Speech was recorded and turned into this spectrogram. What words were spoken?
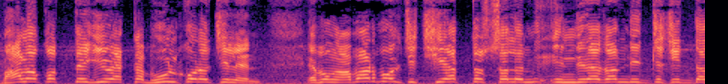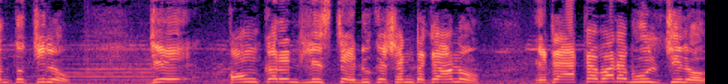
ভালো করতে গিয়েও একটা ভুল করেছিলেন। এবং আবার বলছি, ছিয়াত্তর সালে ইন্দিরা গান্ধীর যে সিদ্ধান্ত ছিল যে কনকারেন্ট লিস্টে এডুকেশনটাকে আনো, এটা একেবারে ভুল ছিল।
